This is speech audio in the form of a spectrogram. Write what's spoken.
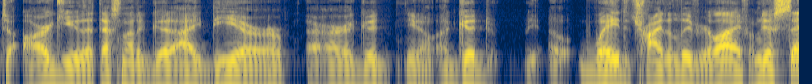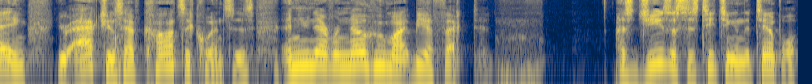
to argue that that's not a good idea or or a good you know a good uh, way to try to live your life. I'm just saying your actions have consequences and you never know who might be affected. As Jesus is teaching in the temple,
